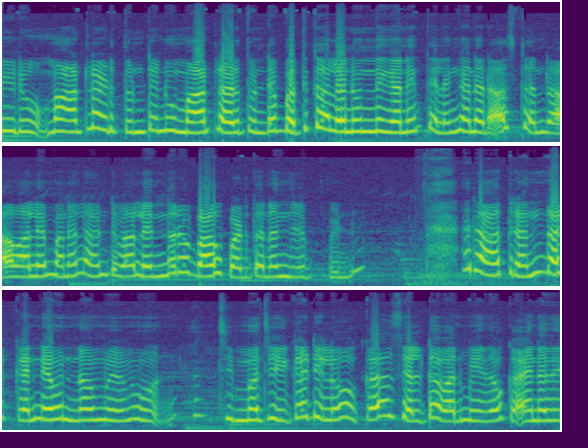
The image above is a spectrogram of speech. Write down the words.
మీరు మాట్లాడుతుంటే నువ్వు మాట్లాడుతుంటే బతకాలని ఉంది కానీ తెలంగాణ రాష్ట్రం రావాలి. మనలాంటి వాళ్ళు ఎందరో బాగుపడతారని చెప్పిండు. రాత్రి అంతా అక్కడనే ఉన్నాం మేము. చిమ్మ చీకటిలో ఒక సెల్ టవర్ మీద ఒక ఆయనది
